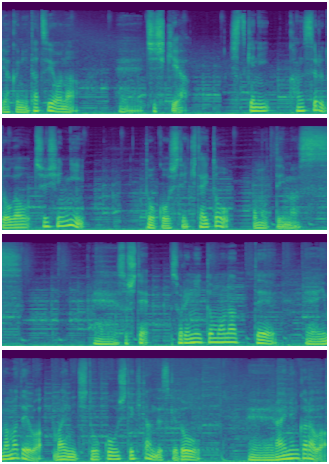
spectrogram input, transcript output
役に立つような、え知識やしつけに関する動画を中心に投稿していきたいと思っています、えそしてそれに伴って、え今までは毎日投稿してきたんですけどえー、来年からは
